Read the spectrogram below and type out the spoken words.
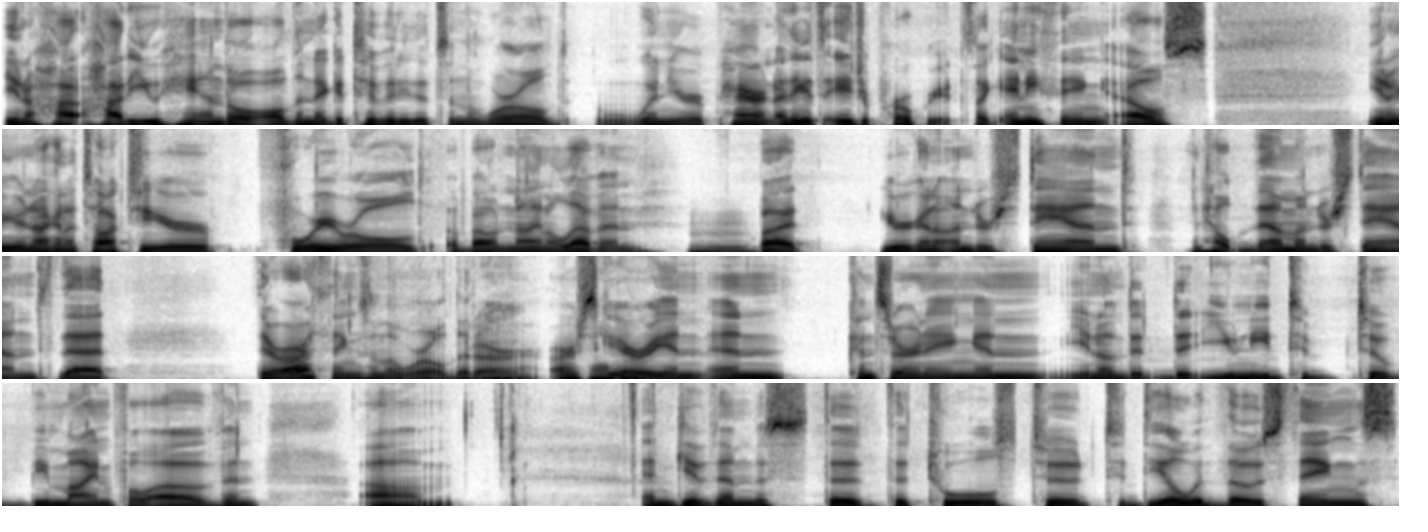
you know, how, how do you handle all the negativity that's in the world when you're a parent? I think it's age appropriate. It's like anything else. You know, you're not going to talk to your four year old about 9 11, but you're going to understand and help them understand that there are things in the world that are, are scary and, and concerning and, you know, that, that you need to, to be mindful of. And, um, and give them this, the the tools to to deal with those things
